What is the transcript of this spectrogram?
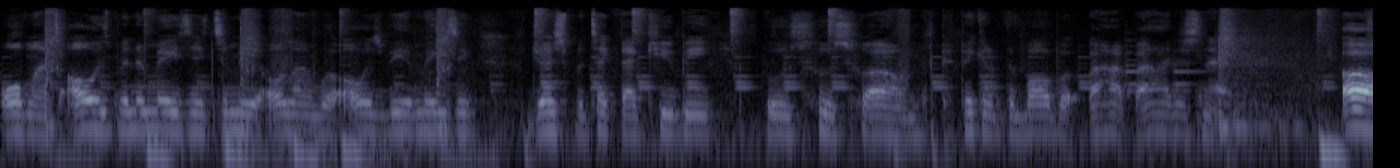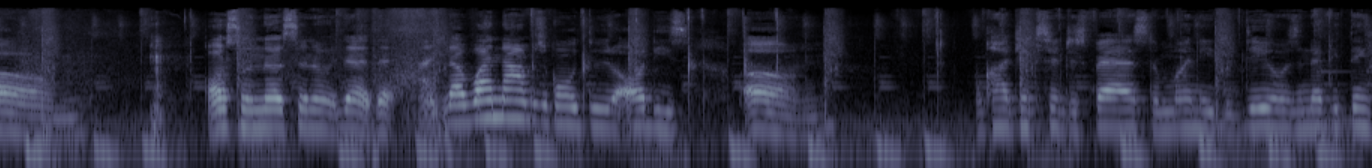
O line's always been amazing to me. O line will always be amazing. Just protect that QB who's who's um, picking up the ball behind behind the snap. Um, also another that that now right now I'm just going through all these um contracts are just fast, the money, the deals, and everything.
